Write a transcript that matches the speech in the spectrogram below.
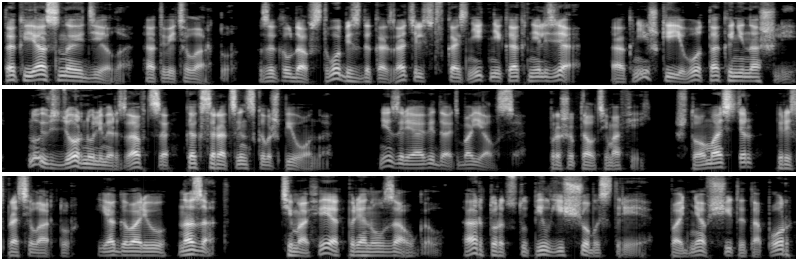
«Так ясное дело», — ответил Артур. «За колдовство без доказательств казнить никак нельзя, а книжки его так и не нашли, ну и вздернули мерзавца, как сарацинского шпиона». «Не зря, видать, боялся», — прошептал Тимофей. «Что, мастер?» — переспросил Артур. «Я говорю, назад». Тимофей отпрянул за угол. Артур отступил еще быстрее. Подняв щит и топор,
